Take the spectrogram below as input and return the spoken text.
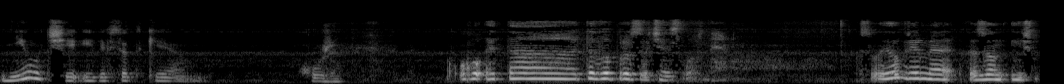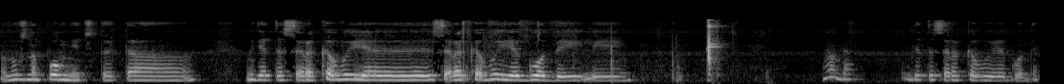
неучи или все-таки хуже? О, это, это вопрос очень сложный. В свое время Хазон Иш, но нужно помнить, что это где-то сороковые, сороковые годы или... Ну да, где-то сороковые годы.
